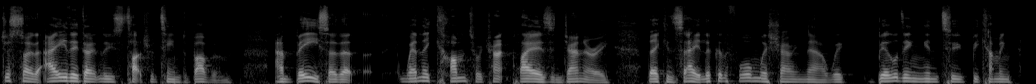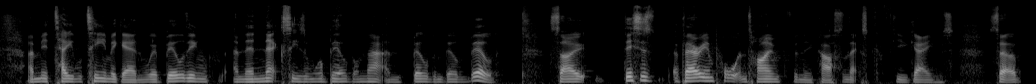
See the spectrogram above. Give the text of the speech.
just so that a they don't lose touch with teams above them, and b so that when they come to attract players in January, they can say, "Look at the form we're showing now. We're building into becoming a mid-table team again. We're building, and then next season we'll build on that and build and build and build." So this is a very important time for Newcastle next few games. So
